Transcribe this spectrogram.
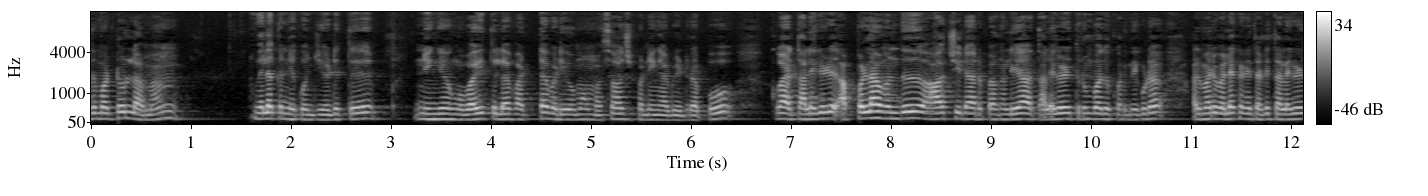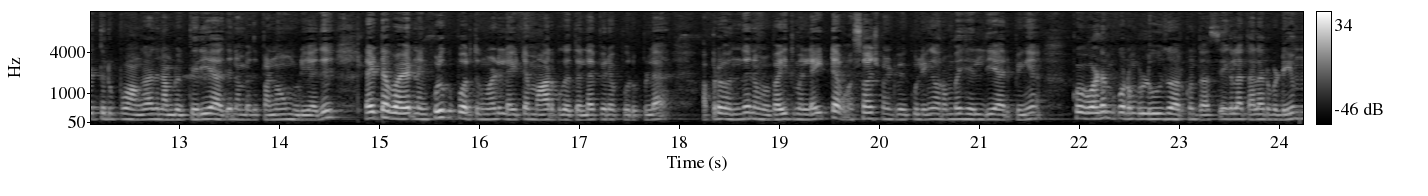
அது மட்டும் இல்லாமல் விளக்கெண்ணெய் கொஞ்சம் எடுத்து நீங்கள் உங்கள் வயிற்றில் வட்ட வடிவமாக மசாஜ் பண்ணிங்க அப்படின்றப்போ தலைகீழ் அப்போல்லாம் வந்து ஆட்சியெலாம் இருப்பாங்க இல்லையா? தலைகீழ் திரும்பாத குழந்தை கூட அது மாதிரி வெள்ளைக்கடை தட்டி தலைகீழ் திருப்புவாங்க. அது நம்மளுக்கு தெரியாது. நம்ம இது பண்ணவும் முடியாது. லைட்டாக வய நீங்கள் குளுக்க போகிறதுக்கு முன்னாடி லைட்டாக மார்பகத்தில் பிறப்புறுப்பில் அப்புறம் வந்து நம்ம வயிற்று மேலே லைட்டாக மசாஜ் பண்ணிட்டு போய் குளிங்க. ரொம்ப ஹெல்த்தியாக இருப்பீங்க. உடம்புக்கு ரொம்ப லூஸாக இருக்கும். தசைகளாக தளர்வடையும்.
